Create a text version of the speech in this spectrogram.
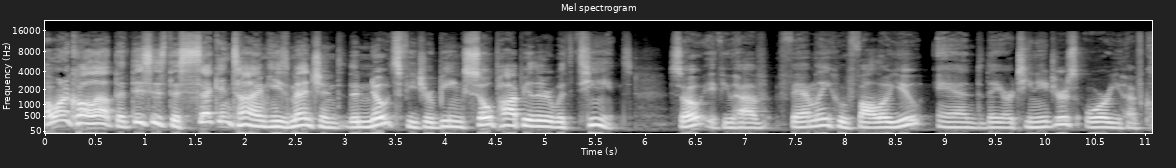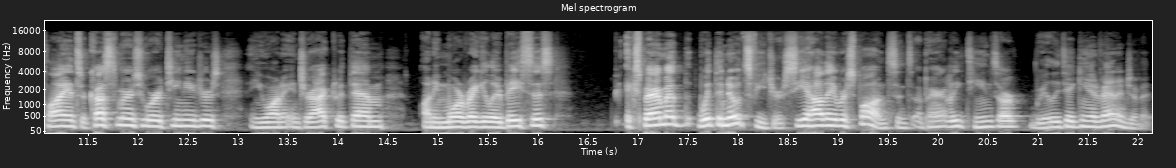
I want to call out that this is the second time he's mentioned the Notes feature being so popular with teens. So if you have family who follow you and they are teenagers, or you have clients or customers who are teenagers and you want to interact with them on a more regular basis, experiment with the notes feature. See how they respond, since apparently teens are really taking advantage of it.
